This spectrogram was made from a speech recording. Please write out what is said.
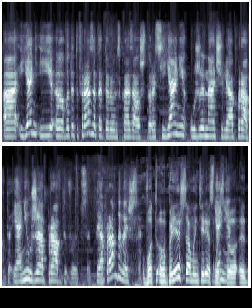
А, и, я, и э, вот эта фраза, которую он сказал, что россияне уже начали оправдывать, и они уже оправдываются. Ты оправдываешься? Вот, э, понимаешь, самое интересное, я что нет.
